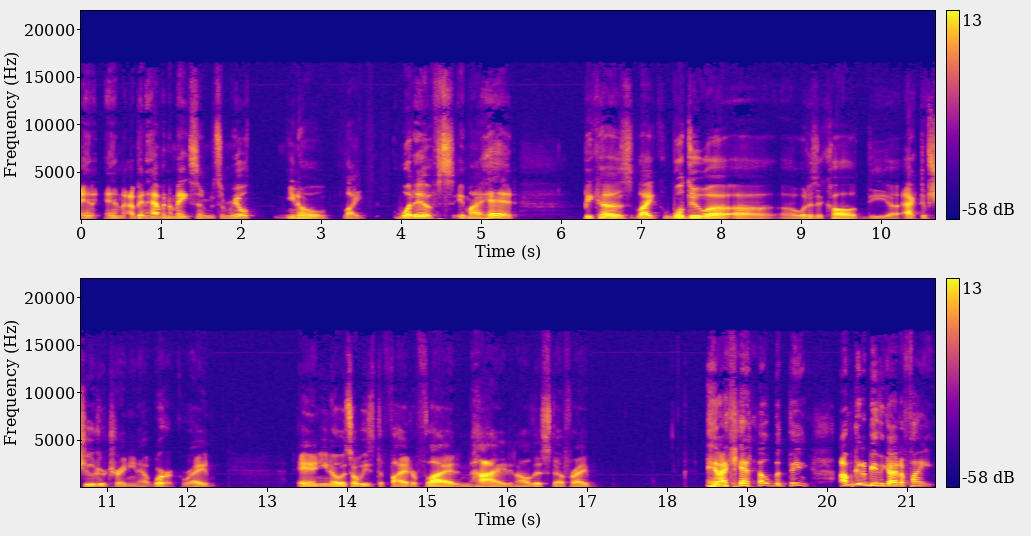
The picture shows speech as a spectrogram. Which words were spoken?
and and I've been having to make some some real, you know, like what ifs in my head because like we'll do a, a, a what is it called? The uh, active shooter training at work right? And you know it's always the fight or flight and hide and all this stuff right? And i can't help but think i'm going to be the guy to fight.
